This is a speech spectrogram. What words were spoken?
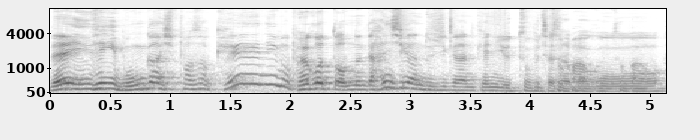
내 인생이 뭔가 싶어서 괜히 뭐 별것도 없는데 1시간, 2시간 괜히 유튜브, 찾아보고 유튜브하고.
